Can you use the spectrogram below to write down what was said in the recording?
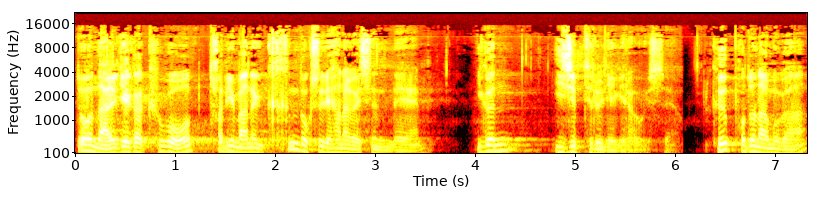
또 날개가 크고 털이 많은 큰 독수리 하나가 있었는데 이건 이집트를 얘기를 하고 있어요. 그 포도나무가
